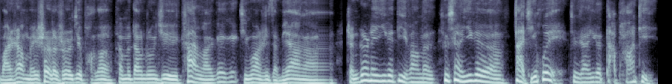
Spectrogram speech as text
晚上没事的时候就跑到他们当中去看了，这个情况是怎么样啊？整个那一个地方呢，就像一个大集会，就像一个大 party。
